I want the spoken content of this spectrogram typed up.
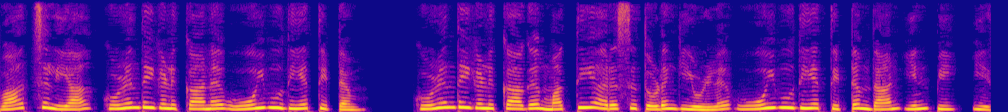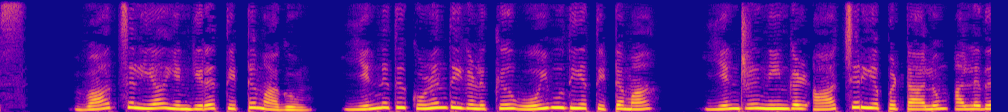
வாத்சல்யா குழந்தைகளுக்கான ஓய்வூதிய திட்டம். குழந்தைகளுக்காக மத்திய அரசு தொடங்கியுள்ள ஓய்வூதிய திட்டம்தான் என் பி எஸ். வாத்சல்யா என்கிற திட்டமாகும். என்னது குழந்தைகளுக்கு ஓய்வூதிய திட்டமா? என்று நீங்கள் ஆச்சரியப்பட்டாலும் அல்லது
